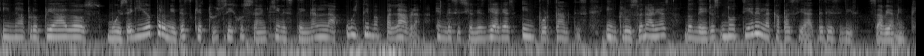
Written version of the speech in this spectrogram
inapropiados. Muy seguido permites que tus hijos sean quienes tengan la última palabra en decisiones diarias importantes, incluso en áreas donde ellos no tienen la capacidad de decidir sabiamente.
